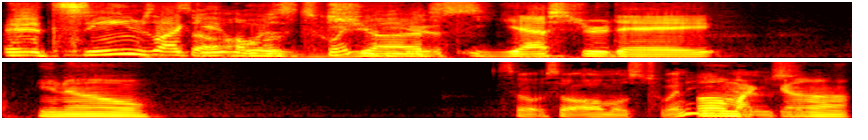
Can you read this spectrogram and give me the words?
It seems like So it was just years. yesterday. You know. so so almost twenty. Oh my god.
